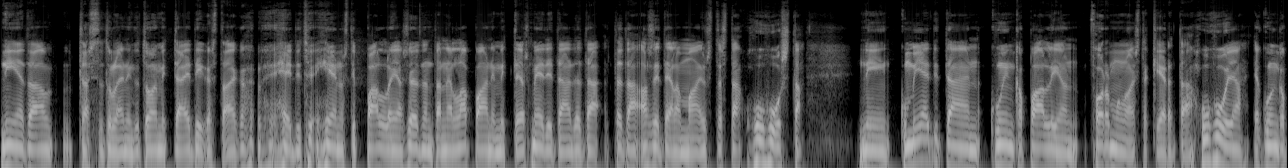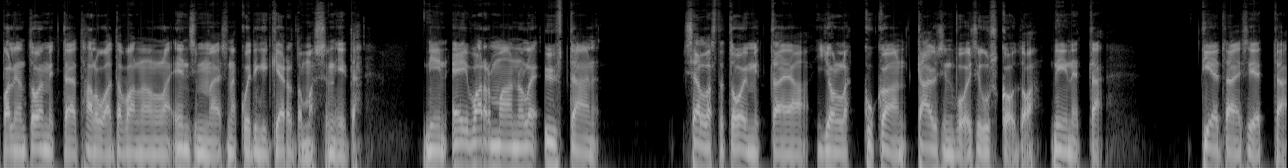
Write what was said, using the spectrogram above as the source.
Niin, ja tämä, tässä tulee niin toimittaja etiikasta aika heitit hienosti pallon ja syötän tänne lapaan, nimittäin jos mietitään tätä, tätä asetelmaa just tästä huhusta, niin kun mietitään, kuinka paljon formuloista kertaa huhuja ja kuinka paljon toimittajat haluaa tavallaan olla ensimmäisenä kuitenkin kertomassa niitä, niin ei varmaan ole yhtään sellaista toimittajaa, jolle kukaan täysin voisi uskoutua niin, että tietäisi, että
